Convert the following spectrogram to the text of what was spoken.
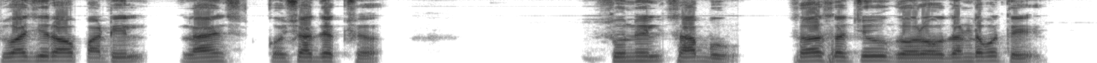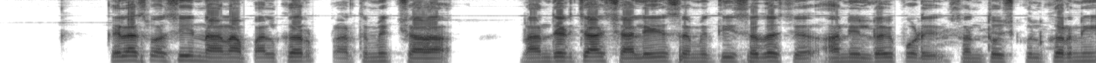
शिवाजीराव पाटील लायन्स कोषाध्यक्ष सुनील साबू सहसचिव गौरव दंडवते कैलासवासी नाना पालकर प्राथमिक शाळा नांदेडच्या शालेय समिती सदस्य अनिल डोयफोडे संतोष कुलकर्णी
